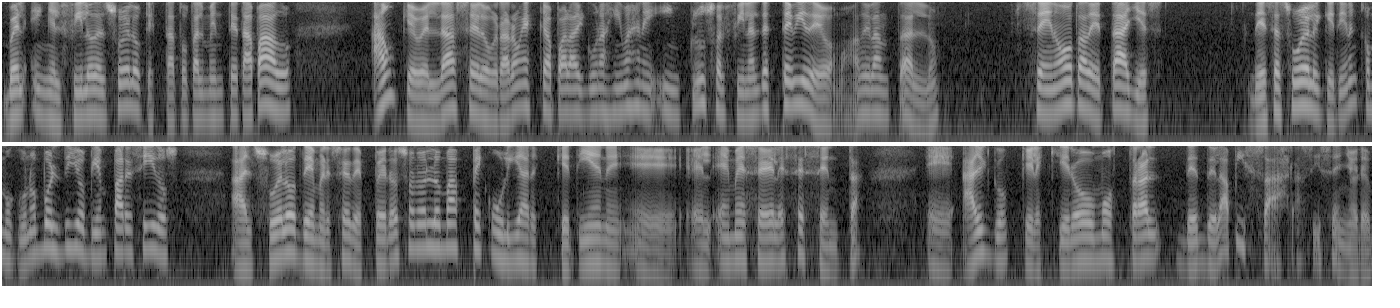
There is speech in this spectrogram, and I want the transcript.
ver en el filo del suelo que está totalmente tapado. Aunque, ¿verdad? Se lograron escapar algunas imágenes. Incluso al final de este video, vamos a adelantarlo. Se nota detalles de ese suelo y que tienen como que unos bordillos bien parecidos al suelo de Mercedes. Pero eso no es lo más peculiar que tiene eh, el MSL 60. eh, algo que les quiero mostrar desde la pizarra. Sí, señores,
